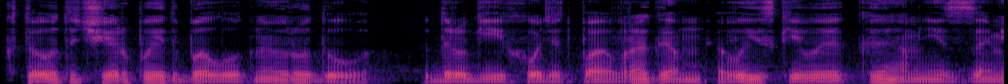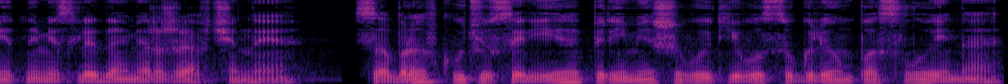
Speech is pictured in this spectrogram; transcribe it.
Кто-то черпает болотную руду, другие ходят по оврагам, выискивая камни с заметными следами ржавчины. Собрав кучу сырья, перемешивают его с углем послойно,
